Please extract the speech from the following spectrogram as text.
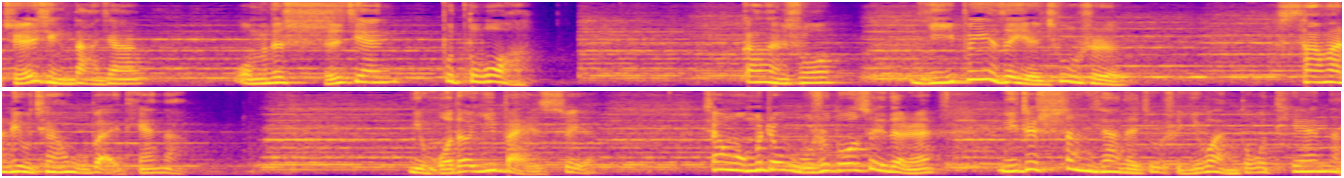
觉醒大家，我们的时间不多啊。刚才说，一辈子也就是三万六千五百天呐，你活到一百岁。像我们这五十多岁的人，你这剩下的就是一万多天呐。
